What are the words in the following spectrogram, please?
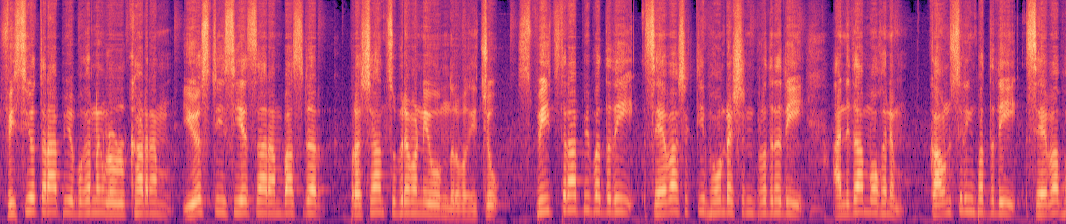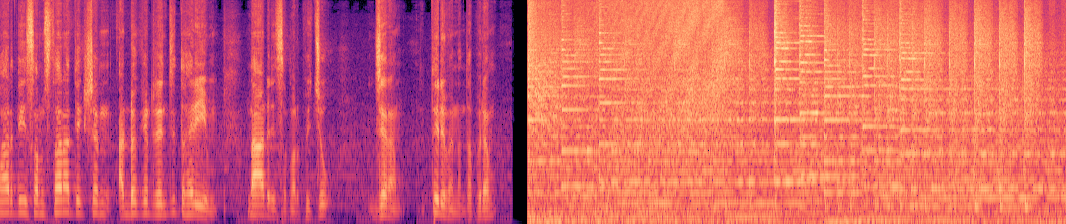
ഫിസിയോതെറാപ്പി ഉപകരണങ്ങളുടെ ഉദ്ഘാടനം U S T C S R ambassador Prashanth സുബ്രഹ്മണ്യവും നിർവഹിച്ചു. സ്പീച്ച് തെറാപ്പി പദ്ധതി സേവാശക്തി ഫൗണ്ടേഷൻ പ്രതിനിധി അനിതാ മോഹനും കൗൺസിലിംഗ് പദ്ധതി സേവാഭാരതി സംസ്ഥാന അധ്യക്ഷൻ അഡ്വക്കേറ്റ് രഞ്ജിത് ഹരിയും നാടിന് സമർപ്പിച്ചു. ജനം തിരുവനന്തപുരം.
